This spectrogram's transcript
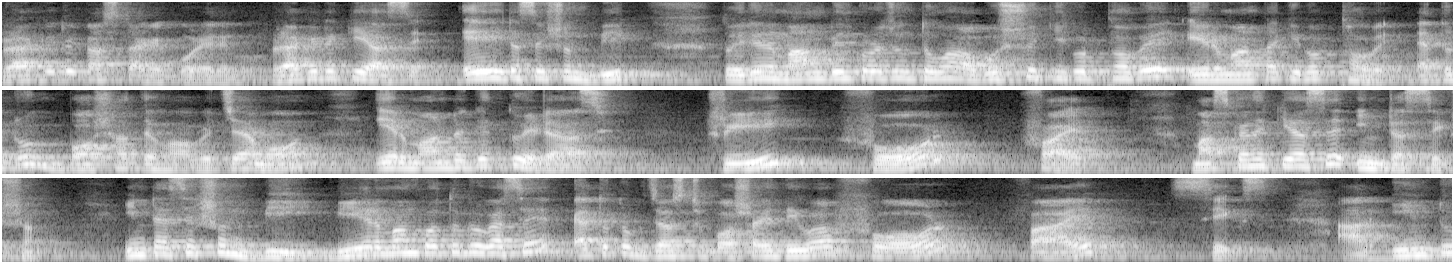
ব্র্যাকেটের কাজটা আগে করে নেব। ব্র্যাকেটে কি আছে? এ ইন্টারসেকশন বি তো এখানে মান বের করার জন্য তোমার অবশ্যই কি করতে হবে? এর মানটা কি করতে হবে? এতটুকু বসাতে হবে। যেমন, এর মানটা কিন্তু এটা আছে। থ্রি ফোর ফাইভ মাঝখানে কি আছে? ইন্টারসেকশন ইন্টারসেকশন বি বি এর মান কতটুকু আছে? এতটুকু জাস্ট বসাই দিবা ফোর ফাইভ সিক্স আর ইন্টু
